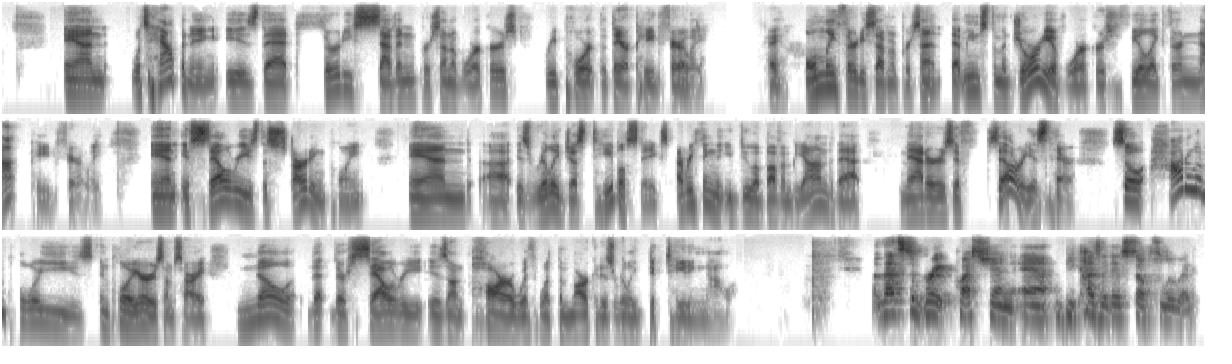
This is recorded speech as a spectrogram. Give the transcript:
And what's happening is that 37% of workers report that they are paid fairly. Okay. Only 37%. That means the majority of workers feel like they're not paid fairly. And if salary is the starting point and uh, is really just table stakes, everything that you do above and beyond that matters if salary is there. So, how do employees, employers, I'm sorry, know that their salary is on par with what the market is really dictating now? That's a great question, and because it is so fluid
